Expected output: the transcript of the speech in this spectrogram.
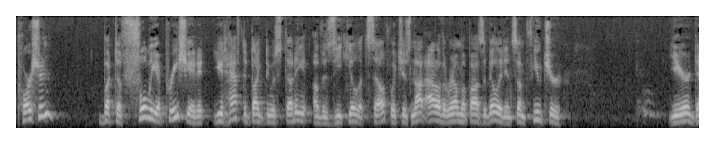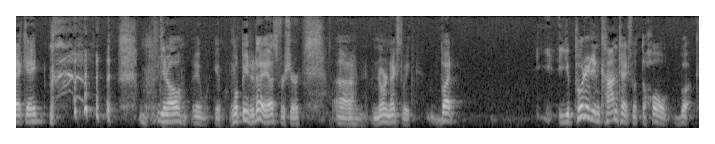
portion, but to fully appreciate it, you'd have to like do a study of Ezekiel itself, which is not out of the realm of possibility in some future year, decade. you know, it, it, won't be today, that's for sure, uh, nor next week. But you put it in context with the whole book,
